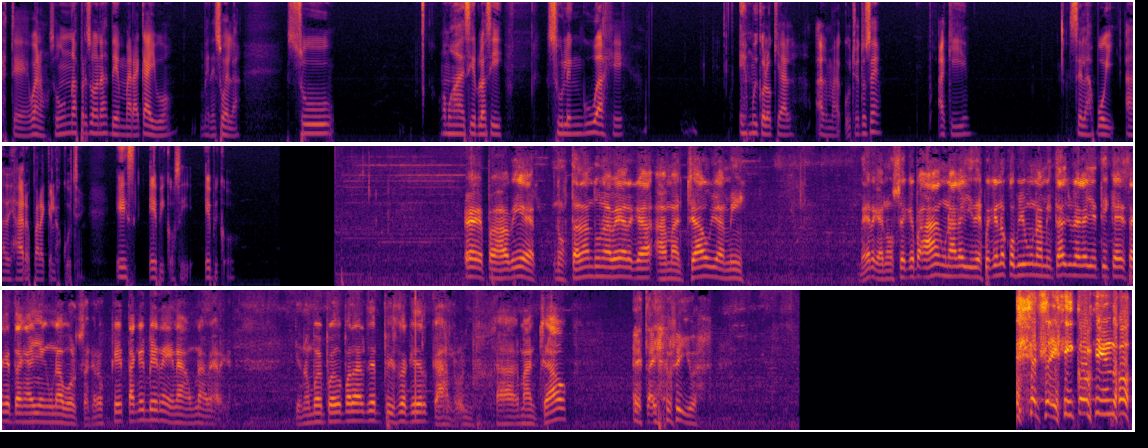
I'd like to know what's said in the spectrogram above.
este, bueno, son unas personas de Maracaibo, Venezuela. Su vamos a decirlo así, su lenguaje es muy coloquial al maracucho. Entonces, aquí se las voy a dejar para que lo escuchen. Es épico, sí, épico. Epa, Javier, nos está dando una verga a Machado y a mí. Verga, no sé qué pasa. Ah, una galleta. Después que nos comimos una mitad de una galletita esa que están ahí en una bolsa. Creo que están envenenadas, una verga. Yo no me puedo parar del piso aquí del carro. Manchado está ahí arriba. Seguí comiendo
